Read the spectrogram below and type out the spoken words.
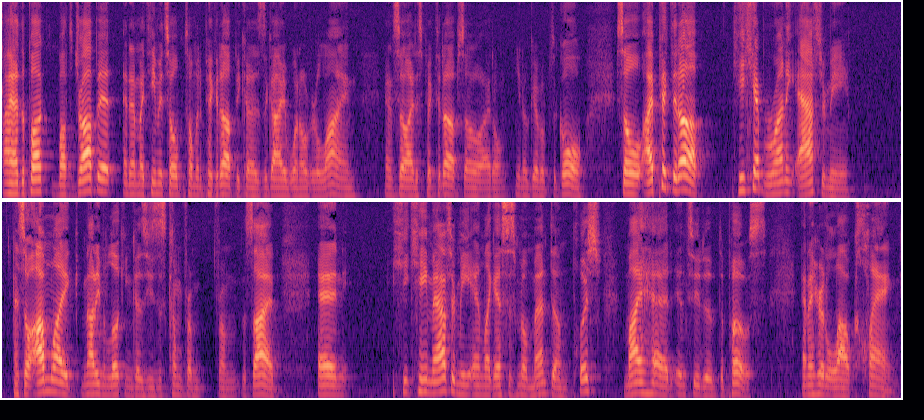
I had the puck, about to drop it, and then my teammate told, told me to pick it up because the guy went over the line, and so I just picked it up so I don't, you know, give up the goal. So I picked it up. He kept running after me, and so I'm like not even looking because he's just coming from from the side, and he came after me and like as his momentum pushed my head into the, the post, and I heard a loud clang,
